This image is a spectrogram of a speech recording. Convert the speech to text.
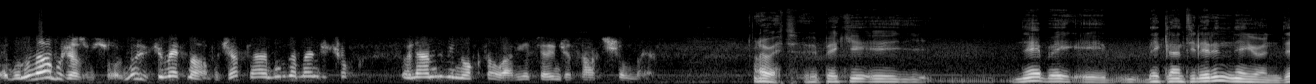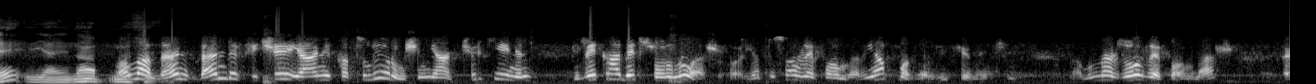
E bunu ne yapacağız bu sorunu? Hükümet ne yapacak? Yani burada bence çok önemli bir nokta var yeterince tartışılmayan. Evet. E, peki ne be, beklentilerin ne yönde? Yani ne yapması? Valla ben ben de Fitch'e yani katılıyorum. Şimdi yani Türkiye'nin bir rekabet sorunu var. Yapısal reformları yapmadı hükümet. Bunlar zor reformlar. Ee,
